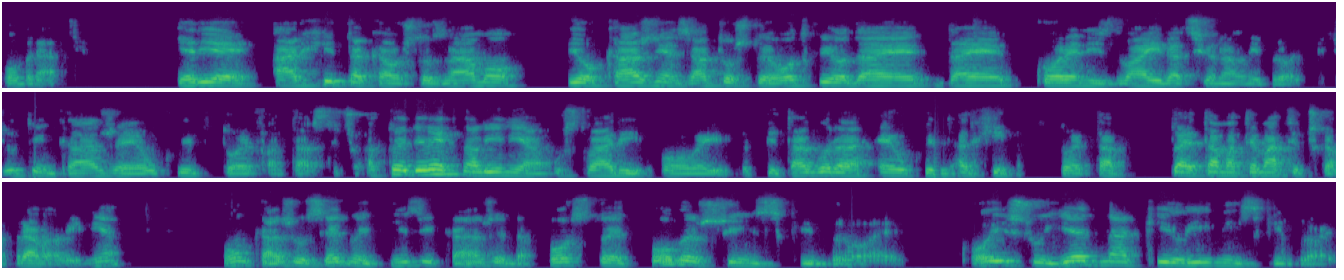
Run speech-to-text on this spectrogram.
obradio. Jer je Arhita, kao što znamo, bio kažnjen zato što je otkrio da je, da je koren iz dva iracionalni broj. Međutim, kaže Euklid, to je fantastično. A to je direktna linija, u stvari, ovaj, Pitagora, Euklid, Arhimet. To je ta, to je ta matematička prava linija. On kaže u sedmoj knjizi, kaže da postoje površinski broje koji su jednaki linijskim brojem.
